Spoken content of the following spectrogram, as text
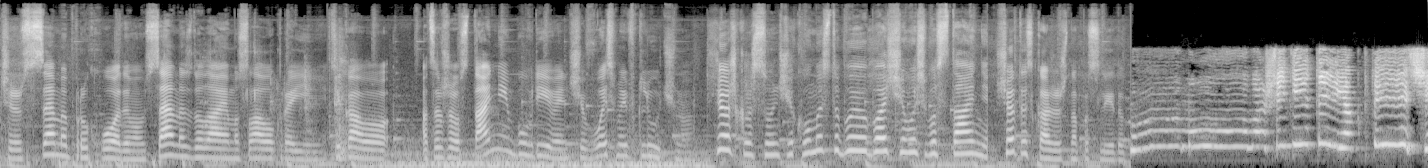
Через все ми проходимо, все ми здолаємо. Слава Україні. Цікаво, а це вже останній був рівень чи восьмий включно? Що ж, красунчику, ми з тобою бачимось востаннє. Що ти скажеш напослідок? Ваші діти, як птиці.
